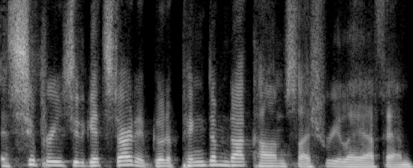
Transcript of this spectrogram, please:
it's super easy to get started. Go to pingdom.com slash relayfm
